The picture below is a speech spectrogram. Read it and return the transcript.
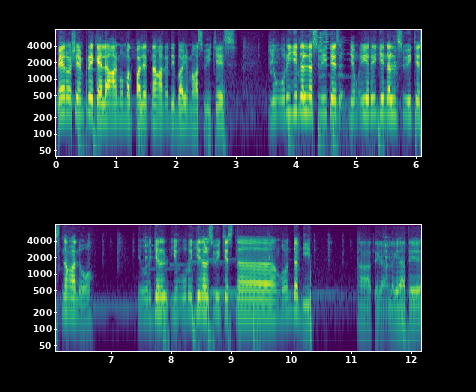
Pero syempre, kailangan mo magpalit ng ano, 'di ba, yung mga switches. Yung original na switches, yung original switches ng ano, yung original yung original switches ng Honda Beat. Ah, teka, lagay natin.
